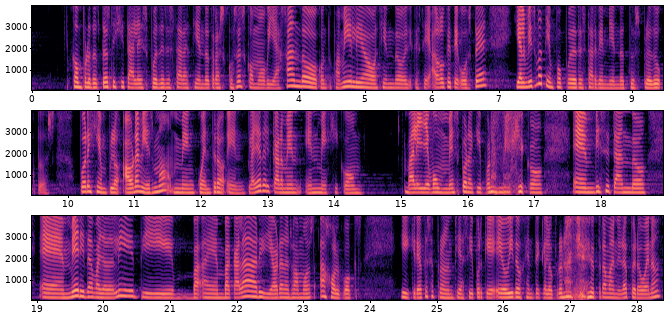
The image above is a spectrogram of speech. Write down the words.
con productos digitales puedes estar haciendo otras cosas como viajando o con tu familia o haciendo, que sé, algo que te guste y al mismo tiempo puedes estar vendiendo tus productos. Por ejemplo, ahora mismo me encuentro en Playa del Carmen, en México. Vale, llevo un mes por aquí, por México, em, visitando em, Mérida, Valladolid y em, Bacalar y ahora nos vamos a Holbox. Y creo que se pronuncia así porque he oído gente que lo pronuncia de otra manera, pero bueno.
